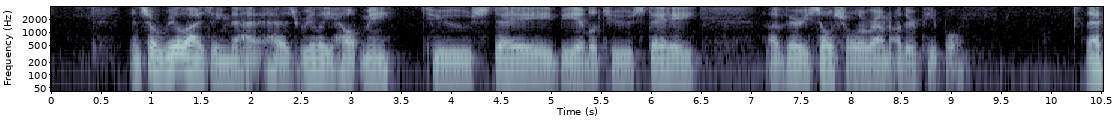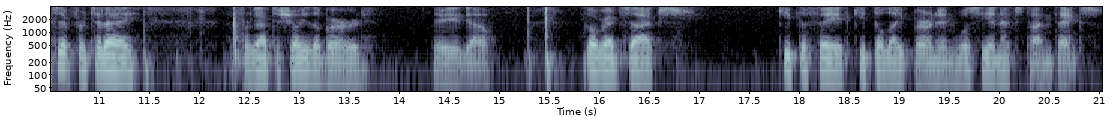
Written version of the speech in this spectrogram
And so realizing that has really helped me to stay, be able to stay uh, very social around other people. That's it for today. I forgot to show you the bird. There you go. Go Red Sox. Keep the faith. Keep the light burning. We'll see you next time. Thanks.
